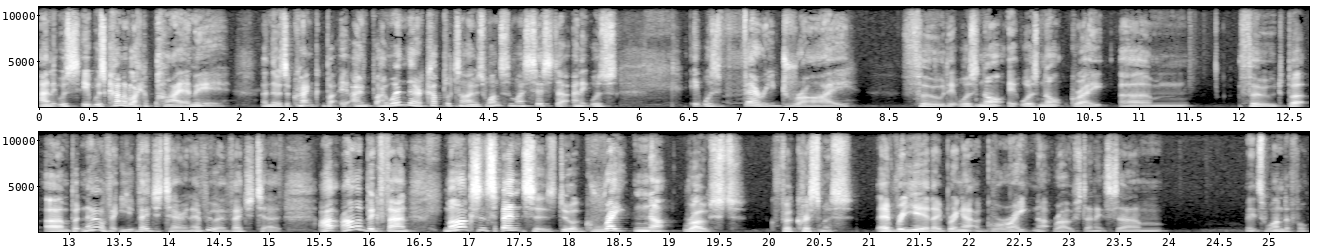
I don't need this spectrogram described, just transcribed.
and it was it was kind of like a pioneer. And there was a crank, but I, I went there a couple of times. Once with my sister, and it was it was very dry food. It was not. It was not great um, food. But um, but now ve- vegetarian everywhere. Vegetarian. I, I'm a big fan. Marks and Spencers do a great nut roast for Christmas. Every year they bring out a great nut roast, and it's um, it's wonderful.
